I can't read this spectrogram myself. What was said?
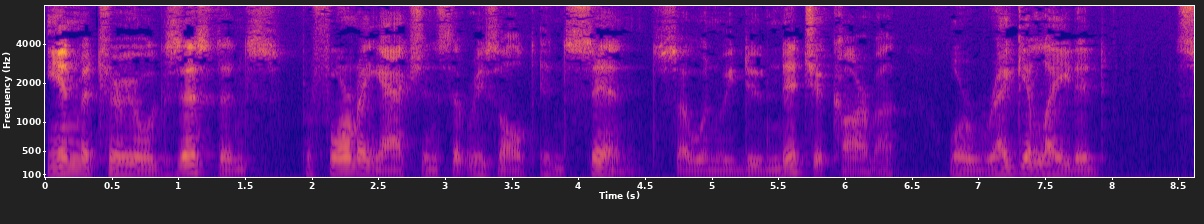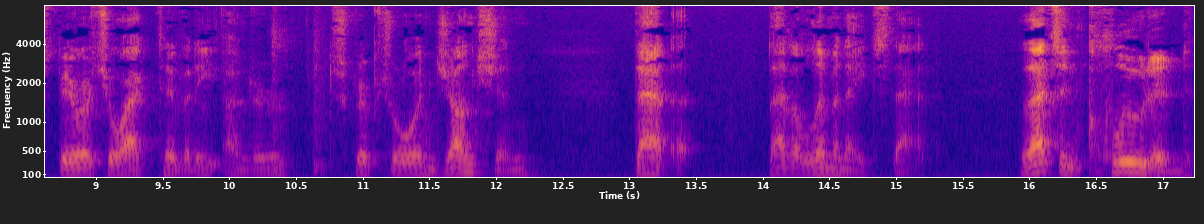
in material existence performing actions that result in sin. So when we do nitya karma or regulated spiritual activity under scriptural injunction, that that eliminates that. That's included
